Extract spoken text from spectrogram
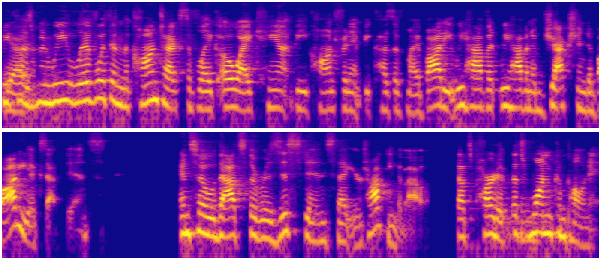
Yeah. because when we live within the context of like oh i can't be confident because of my body we have it we have an objection to body acceptance and so that's the resistance that you're talking about that's part of that's Mhm. one component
